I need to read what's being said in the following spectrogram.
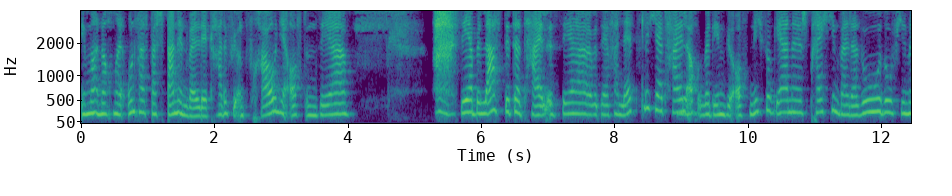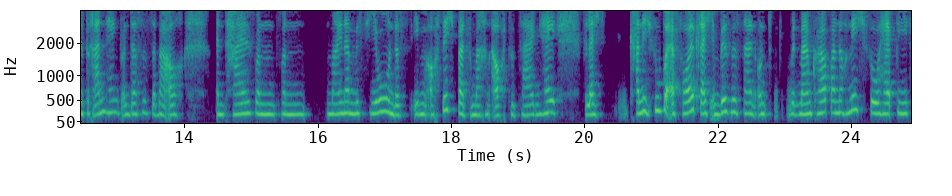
immer noch mal unfassbar spannend, weil der gerade für uns Frauen ja oft ein sehr sehr belasteter Teil ist, sehr, sehr verletzlicher Teil, mhm. auch über den wir oft nicht so gerne sprechen, weil da so, so viel mit dranhängt. Und das ist aber auch ein Teil von, von meiner Mission, das eben auch sichtbar zu machen, auch zu zeigen, hey, vielleicht kann ich super erfolgreich im Business sein und mit meinem Körper noch nicht so happy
